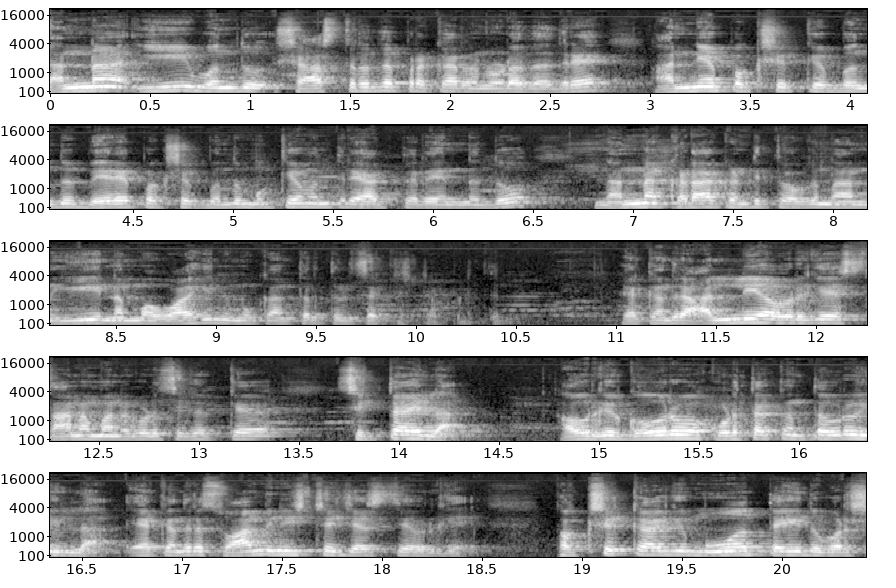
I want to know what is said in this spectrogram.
ನನ್ನ ಈ ಒಂದು ಶಾಸ್ತ್ರದ ಪ್ರಕಾರ ನೋಡೋದಾದರೆ ಅನ್ಯ ಪಕ್ಷಕ್ಕೆ ಬಂದು ಬೇರೆ ಪಕ್ಷಕ್ಕೆ ಬಂದು ಮುಖ್ಯಮಂತ್ರಿ ಆಗ್ತಾರೆ ಅನ್ನೋದು ನನ್ನ ಕಡಾಖಂಡಿತವಾಗೂ ನಾನು ಈ ನಮ್ಮ ವಾಹಿನಿ ಮುಖಾಂತರ ತಿಳಿಸೋಕ್ಕೆ ಇಷ್ಟಪಡ್ತೀನಿ. ಯಾಕಂದರೆ ಅಲ್ಲಿ ಅವರಿಗೆ ಸ್ಥಾನಮಾನಗಳು ಸಿಗೋಕ್ಕೆ ಸಿಗ್ತಾ ಇಲ್ಲ. ಅವ್ರಿಗೆ ಗೌರವ ಕೊಡ್ತಕ್ಕಂಥವರು ಇಲ್ಲ. ಯಾಕಂದರೆ ಸ್ವಾಮಿ ನಿಷ್ಠೆ ಜಾಸ್ತಿ ಅವ್ರಿಗೆ. ಪಕ್ಷಕ್ಕಾಗಿ ಮೂವತ್ತೈದು ವರ್ಷ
